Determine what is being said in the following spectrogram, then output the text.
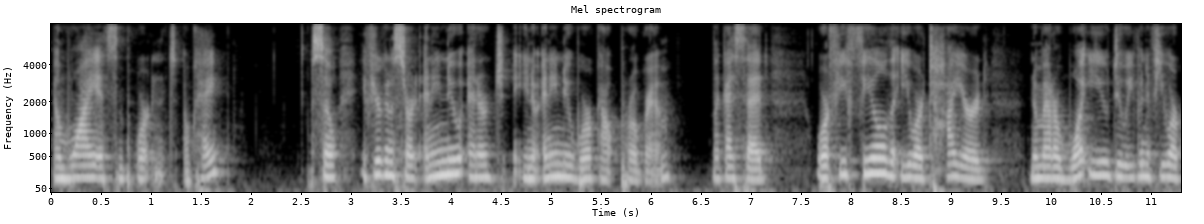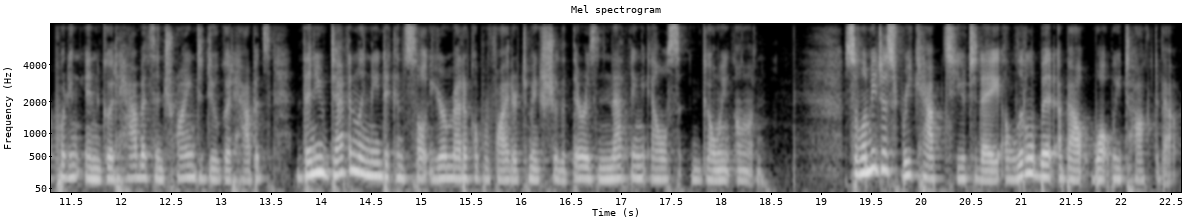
and why it's important, okay? So if you're going to start any new energy, you know, any new workout program, like I said, or if you feel that you are tired, no matter what you do, even if you are putting in good habits and trying to do good habits, then you definitely need to consult your medical provider to make sure that there is nothing else going on. So let me just recap to you today a little bit about what we talked about.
